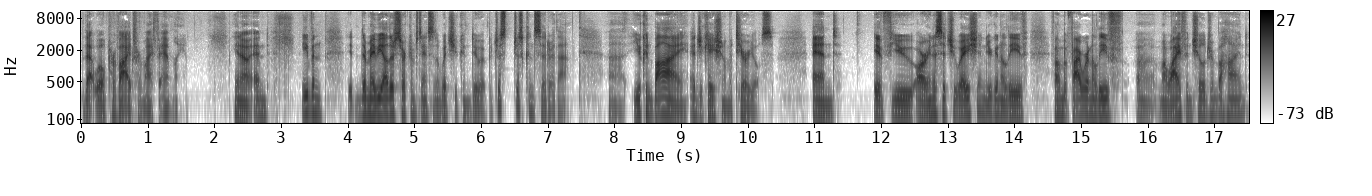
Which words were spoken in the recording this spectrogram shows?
that will provide for my family. You know, and even there may be other circumstances in which you can do it, but just just consider that. Uh, you can buy educational materials, and if you are in a situation, you're going to leave. If, I'm, if I were going to leave uh, my wife and children behind,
